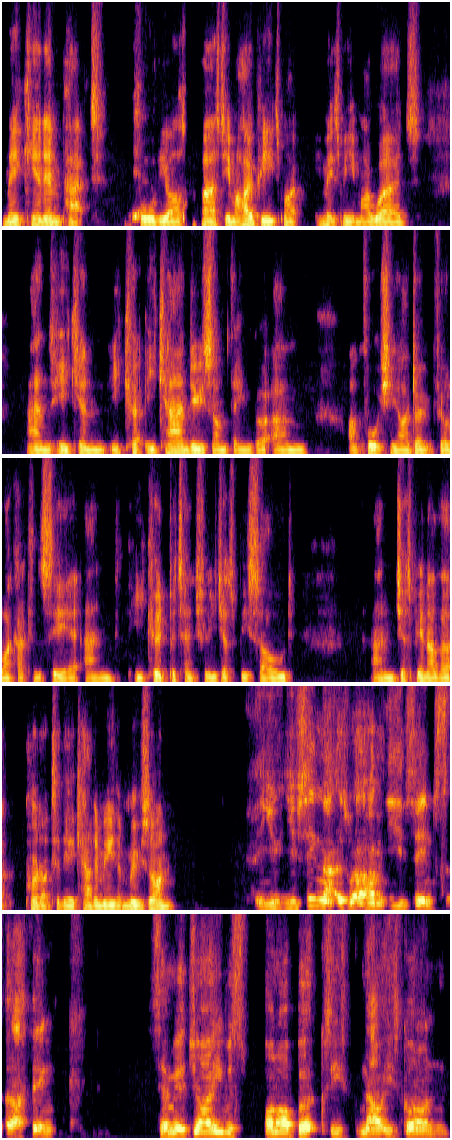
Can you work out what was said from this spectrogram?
making an impact yeah. for the Arsenal first team. I hope he eats my he makes me eat my words, and he can he can, he can do something. But um, unfortunately, I don't feel like I can see it, and he could potentially just be sold and just be another product of the academy that moves on. You you've seen that as well, haven't you? You've seen I think Semi Ajayi was on our books. He's now he's gone on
